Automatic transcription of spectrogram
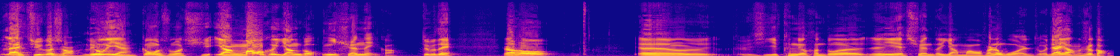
来举个手，留个言跟我说，养猫和养狗你选哪个，对不对？然后，呃，也肯定很多人也选择养猫，反正我我家养的是狗。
